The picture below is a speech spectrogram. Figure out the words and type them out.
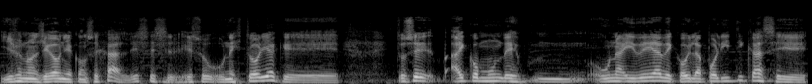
Y ellos no han llegado ni a concejal. Esa es, una historia que... Entonces hay como un mm, una idea de que hoy la política, se,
